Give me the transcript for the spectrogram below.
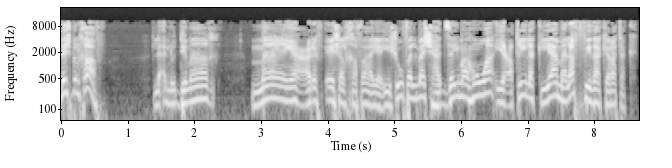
ليش بنخاف؟ لأنه الدماغ ما يعرف إيش الخفايا. يشوف المشهد زي ما هو يعطي لك اياه ملف في ذاكرتك.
